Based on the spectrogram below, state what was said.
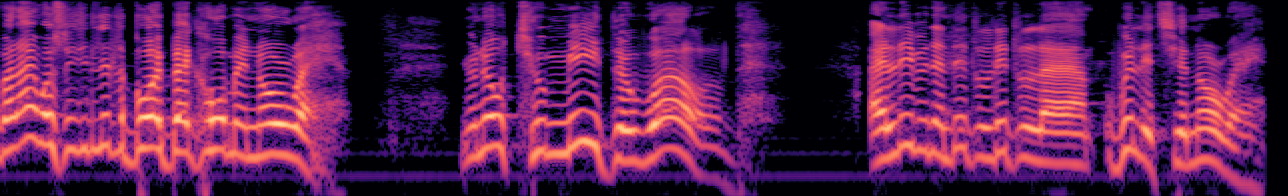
when I was a little boy back home in Norway, you know, to me, the world, I live in a little, little uh, village in Norway,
